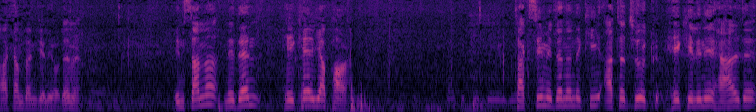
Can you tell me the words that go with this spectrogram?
arkamdan geliyor değil mi? İnsanlar neden heykel yapar? Taksim Meydanı'ndaki Atatürk heykelini herhalde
